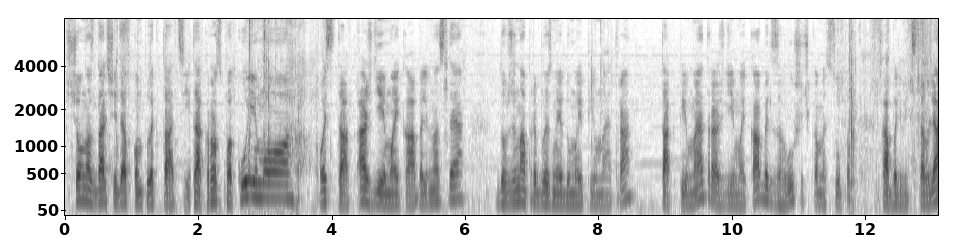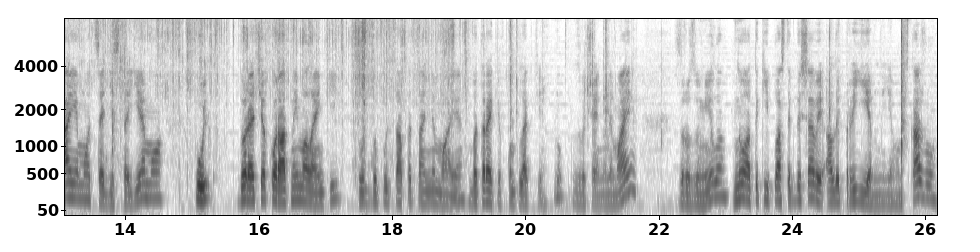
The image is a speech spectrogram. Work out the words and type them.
Що в нас далі йде в комплектації? Так, розпакуємо. Ось так. HDMI кабель в нас йде. Довжина приблизно, я думаю, пів метра. Так, пів метра, HDMI кабель з глушечками. Супер. Кабель відставляємо, це дістаємо. Пульт. До речі, акуратний, маленький. Тут до пульта питань немає. Батарейки в комплекті, ну, звичайно, немає. Зрозуміло. Ну, а такий пластик дешевий, але приємний, я вам скажу.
